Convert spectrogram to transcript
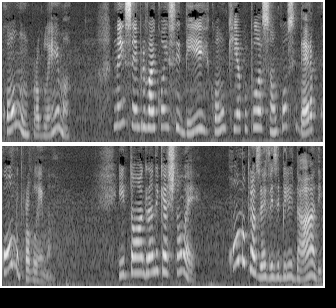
como um problema, nem sempre vai coincidir com o que a população considera como problema. Então a grande questão é: como trazer visibilidade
